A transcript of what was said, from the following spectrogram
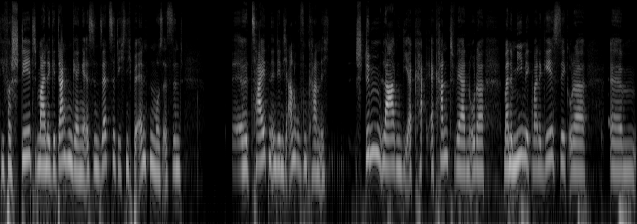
die versteht meine Gedankengänge. Es sind Sätze, die ich nicht beenden muss. Es sind äh, Zeiten, in denen ich anrufen kann. Ich, Stimmlagen, die erka erkannt werden oder meine Mimik, meine Gestik oder ähm,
